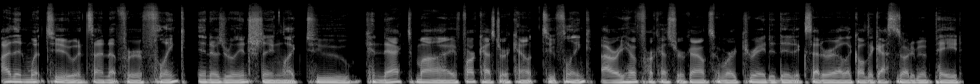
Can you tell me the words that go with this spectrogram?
I then went to and signed up for Flink, and it was really interesting, like to connect my Farcaster account to Flink. I already have Farcaster account, so where I created it, etc. Like all the gas has already been paid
